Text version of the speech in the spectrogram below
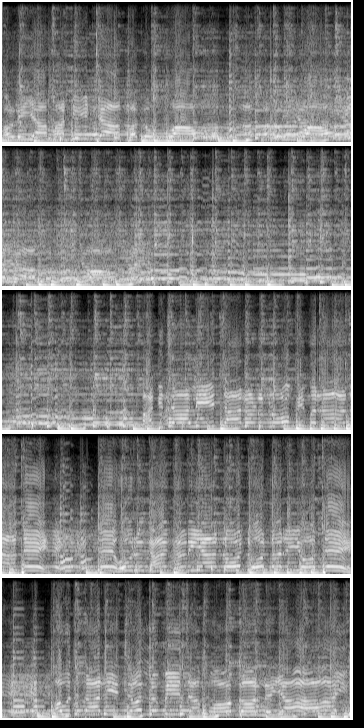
દરિયાના માટી ચા ભગવાન ભગવાન પગચાલી ચારણનો ભીમરાણા દે, એ હુરઘા ઘણિયાનો ડોલરિયો દે. બીજા મોગલ યાય,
